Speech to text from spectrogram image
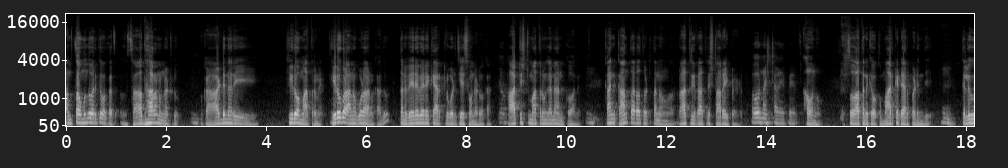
అంత ముందు వరకు ఒక సాధారణ నటుడు ఒక ఆర్డినరీ హీరో మాత్రమే. హీరో కూడా అన్న కూడా అని కాదు తను వేరే వేరే క్యారెక్టర్ కూడా చేసి ఉన్నాడు ఒక ఆర్టిస్ట్ మాత్రమేగానే అనుకోవాలి. కానీ కాంతారా తోటి తను రాత్రి రాత్రి స్టార్ అయిపోయాడు. ఓవర్ నైట్ స్టార్ట్ అయిపోయారు అవును. సో అతనికి ఒక మార్కెట్ ఏర్పడింది. తెలుగు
